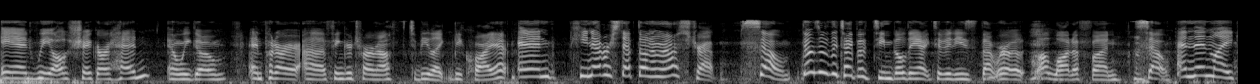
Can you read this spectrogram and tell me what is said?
and we all shake our head and we go and put our uh, finger to our mouth to be like be quiet. And he never stepped on a mousetrap so those are the type of team building activities that were a, lot of fun. So and then like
